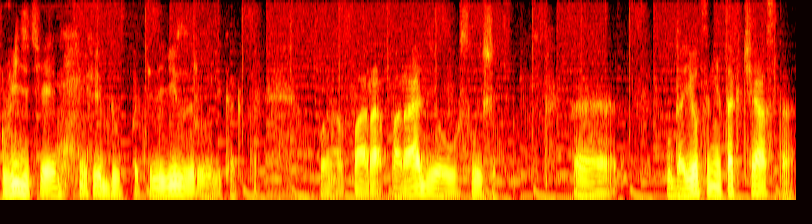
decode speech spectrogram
увидеть я имею в виду по телевизору или как-то по, по, по радио услышать, э, удается не так часто.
